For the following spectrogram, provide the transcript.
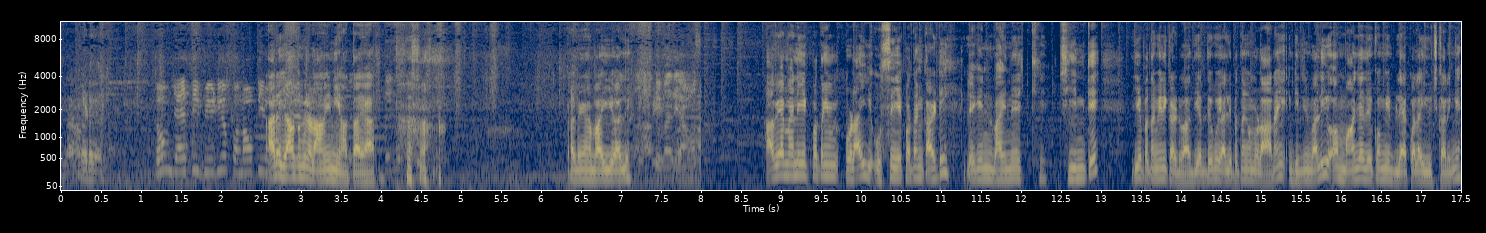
बढ़ गए। तुम जैसी वीडियो बनाती अरे जाओ तुम्हें लड़ाना ही नहीं आता यार। कट गए भाई ये वाले। अब यार मैंने एक पतंग उड़ाई उससे एक पतंग काटी लेकिन भाई ने छीन के ये पतंग मेरी कटवा दी। अब देखो वाली पतंग हम उड़ा रहे हैं ग्रीन वाली, और मांझा देखो हम ये ब्लैक वाला यूज़ करेंगे।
